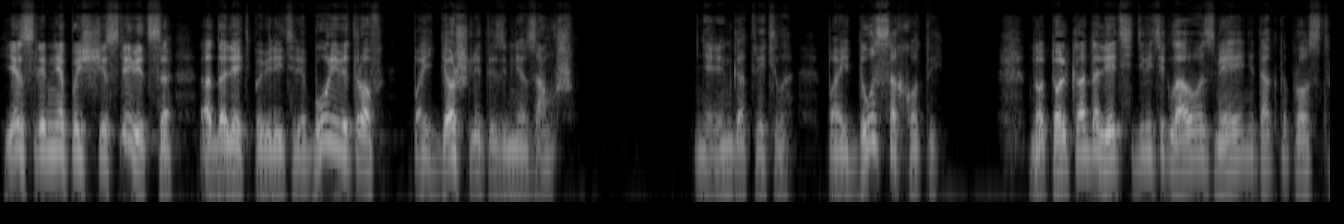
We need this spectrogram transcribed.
Если мне посчастливится одолеть повелителя бури ветров, пойдешь ли ты за меня замуж? Неринга ответила, пойду с охотой. Но только одолеть девятиглавого змея не так-то просто.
